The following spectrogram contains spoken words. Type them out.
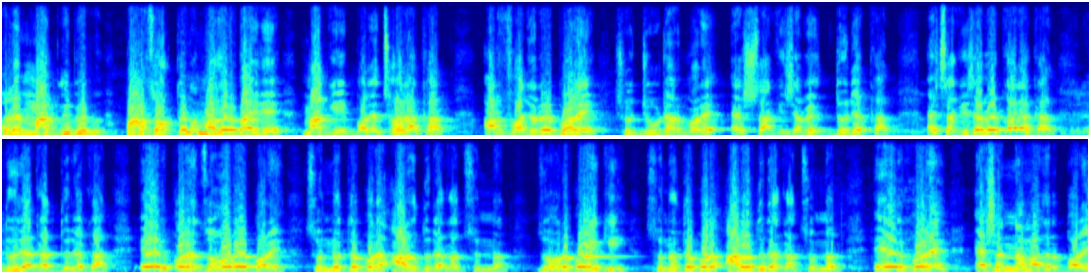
তাহলে মাগরিবের পাঁচ অক্ট নামাজের বাইরে মাগরিব পরে ছয় রাকাত, আর ফজরের পরে সূর্য ওঠার পরে এরশাক হিসাবে দুই রাকাত। এরশাক হিসাবে কয় রাকাত? দুই রাকাত দুই রাকাত। এরপরে জোহরের পরে সুন্নতের পরে আরও দুই রাকাত সুন্নত। জোহরের পরে কি? সুন্নতের পরে আরও দুই রাকাত সুন্নত। এরপরে এশান নামাজের পরে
